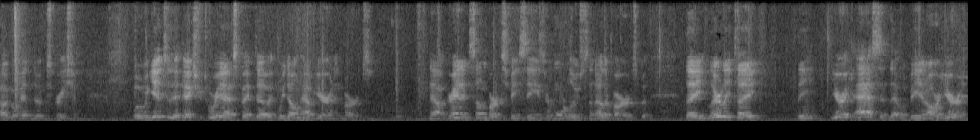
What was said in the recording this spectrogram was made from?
I'll go ahead and do excretion. When we get to the excretory aspect of it, we don't have urine in birds. Now, granted, some bird species are more loose than other birds, but they literally take the uric acid that would be in our urine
